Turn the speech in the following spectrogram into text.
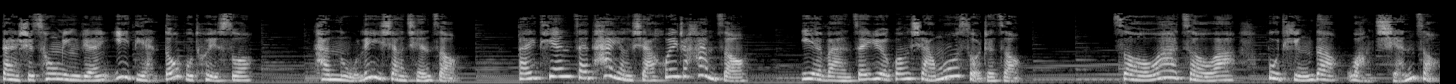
但是聪明人一点都不退缩，他努力向前走。白天在太阳下挥着汗走，夜晚在月光下摸索着走，走啊走啊，不停的往前走。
